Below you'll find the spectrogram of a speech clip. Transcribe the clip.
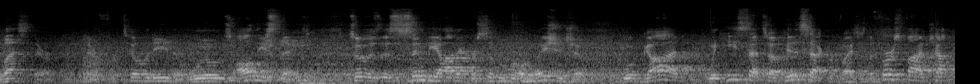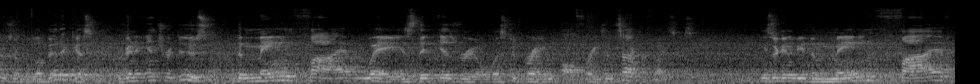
bless their, their fertility, their wombs, all these things. So it was this symbiotic reciprocal relationship well, God, when he sets up his sacrifices, the first five chapters of Leviticus are going to introduce the main five ways that Israel was to bring offerings and sacrifices. These are going to be the main five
